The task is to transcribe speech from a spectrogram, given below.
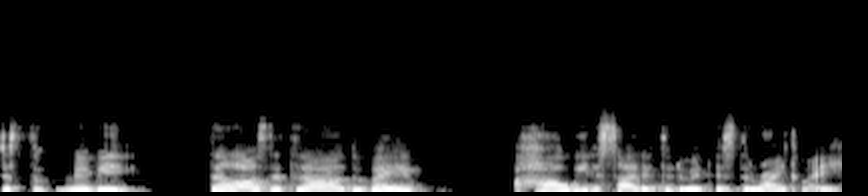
just to maybe tell us that uh, the way how we decided to do it is the right way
